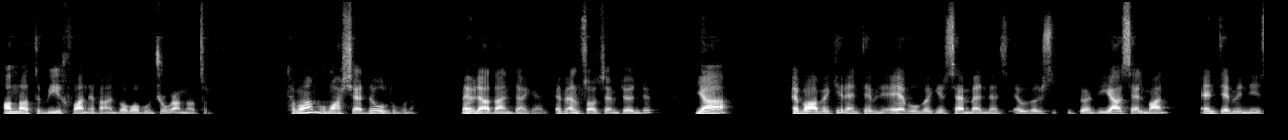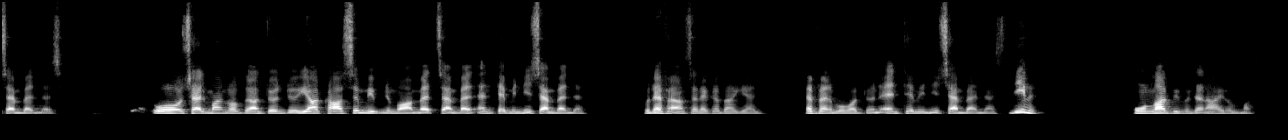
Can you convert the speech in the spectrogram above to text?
anlattı bir ihvan. Efendi Baba bunu çok anlatırdı. Tamam mı? Mahşerde oldu buna. Mevla'dan da geldi. Efendimiz sallallahu aleyhi ve sellem döndü. Ya Ebu Bekir entemini. Ey Ebu Bekir sen bendensin. Ebu Bekir Sıddık döndü. Ya Selman entemini sen bendensin. O Selman oradan döndü. Ya Kasım İbni Muhammed sen ben entemini sen bendensin. Bu Efendimiz'e ne kadar geldi? Efendim baba döndü. Entemini sen bendensin. Değil mi? Onlar birbirinden ayrılmaz.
